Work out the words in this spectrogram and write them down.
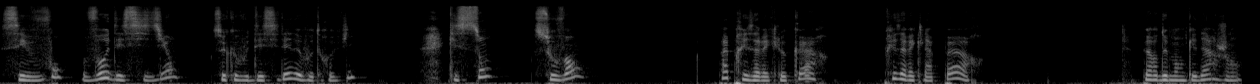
C'est vous, vos décisions, ce que vous décidez de votre vie, qui sont souvent pas prises avec le cœur, prises avec la peur. Peur de manquer d'argent,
